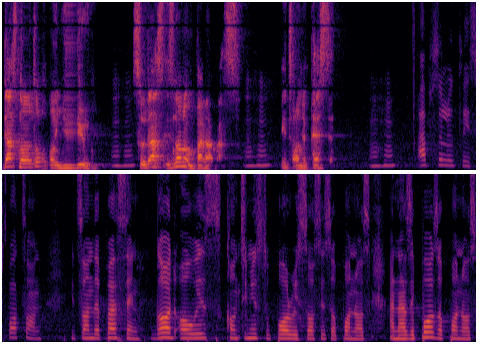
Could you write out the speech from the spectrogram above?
that's not on you. Mm-hmm. So that's it's not on Barnabas. Mm-hmm. It's on the person. Mm-hmm. Absolutely, spot on. It's on the person. God always continues to pour resources upon us, and as He pours upon us,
